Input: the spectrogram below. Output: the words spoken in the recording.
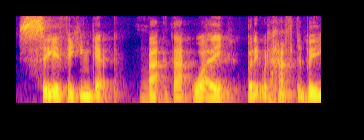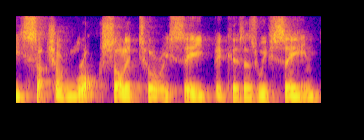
see if he can get. Back that way. But it would have to be such a rock solid Tory seat because, as we've seen,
